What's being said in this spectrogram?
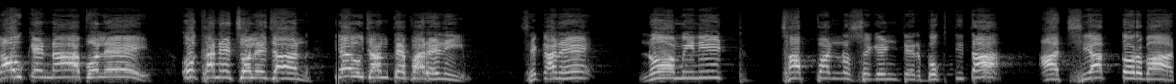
কাউকে না বলে ওখানে চলে যান। কেউ জানতে পারেনি। সেখানে ন মিনিট ছাপ্পান্ন সেকেন্ডের বক্তৃতা, আর ছিয়াত্তর বার,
